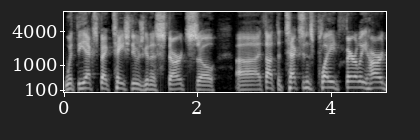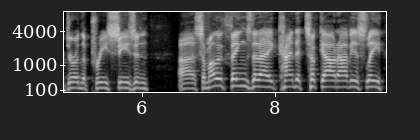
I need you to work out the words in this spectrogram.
with the expectation he was going to start. So, uh, I thought the Texans played fairly hard during the preseason. Uh, some other things that I kind of took out, obviously,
